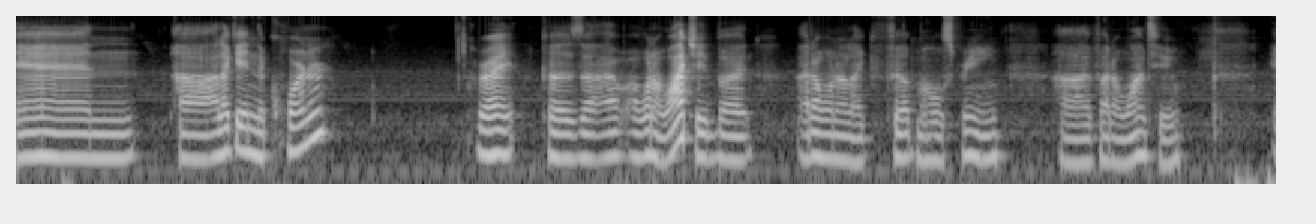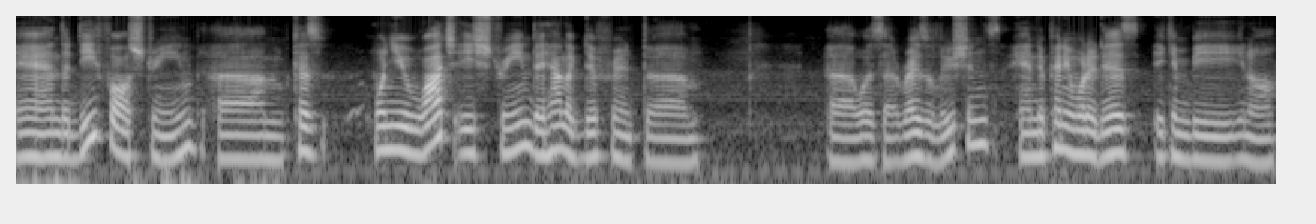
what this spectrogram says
And uh, I like it in the corner, right? Because I, I want to watch it, but I don't want to like fill up my whole screen uh, if I don't want to. And the default stream, because um, when you watch a stream, they have like different, um, uh, what's that, resolutions. And depending what it is, it can be, you know,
